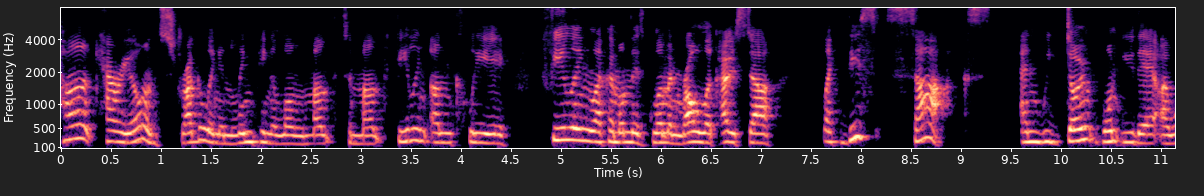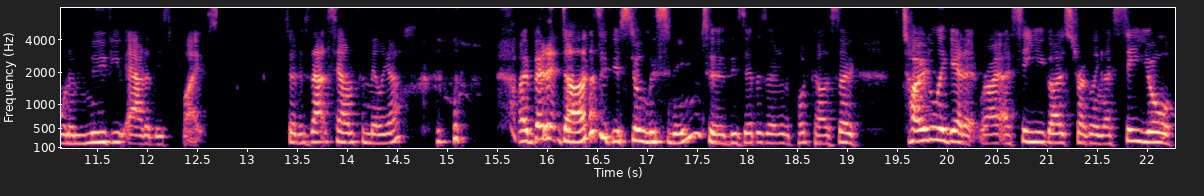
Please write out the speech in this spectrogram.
can't carry on struggling and limping along month to month, feeling unclear, feeling like I'm on this blooming roller coaster. Like this sucks and we don't want you there. I want to move you out of this place. So, does that sound familiar? I bet it does if you're still listening to this episode of the podcast. So, totally get it, right? I see you guys struggling. I see you're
